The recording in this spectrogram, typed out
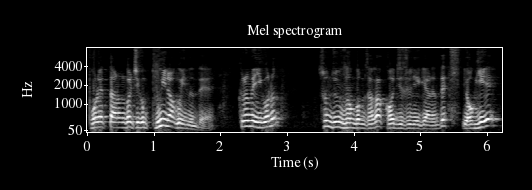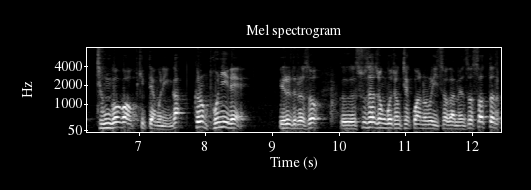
보냈다는 걸 지금 부인하고 있는데 그러면 이거는 손준성 검사가 거짓을 얘기하는데 여기에 증거가 없기 때문인가? 그럼 본인의 예를 들어서 그 수사정보정책관으로 있어가면서 썼던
